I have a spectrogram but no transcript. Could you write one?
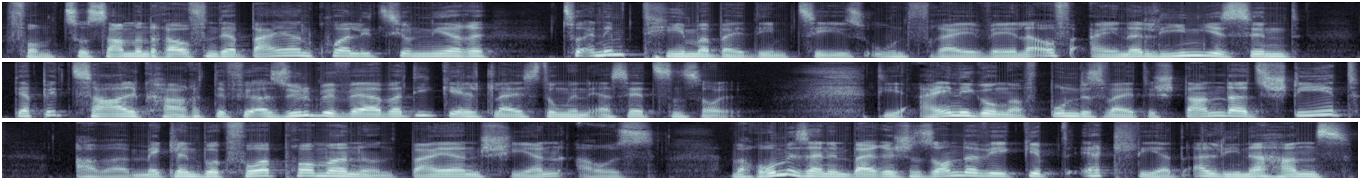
Vom Zusammenraufen der Bayern-Koalitionäre zu einem Thema, bei dem CSU und Freie Wähler auf einer Linie sind, der Bezahlkarte für Asylbewerber, die Geldleistungen ersetzen soll. Die Einigung auf bundesweite Standards steht, aber Mecklenburg-Vorpommern und Bayern scheren aus. Warum es einen bayerischen Sonderweg gibt, erklärt Alina Hans.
